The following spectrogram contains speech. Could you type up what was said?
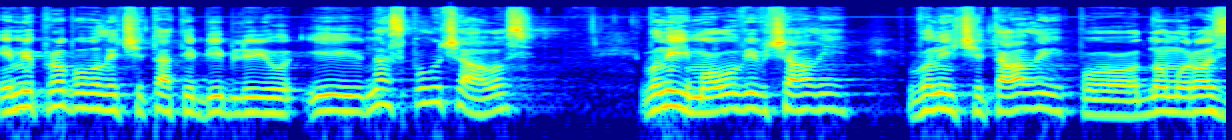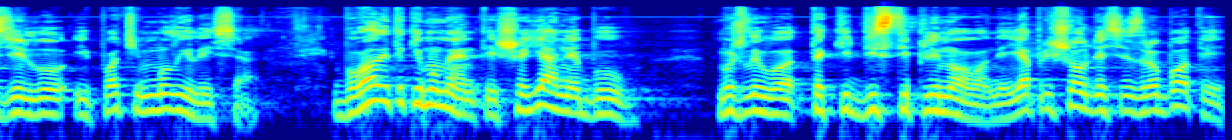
і ми пробували читати Біблію, і в нас вийшло. Вони й мову вивчали, вони читали по одному розділу і потім молилися. Бували такі моменти, що я не був, можливо, такий дисциплінований. Я прийшов десь із роботи,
